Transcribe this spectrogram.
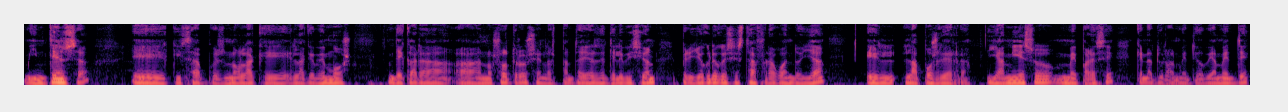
intensa, eh, quizá pues no la que, la que vemos de cara a nosotros en las pantallas de televisión, pero yo creo que se está fraguando ya el, la posguerra. Y a mí eso me parece que naturalmente, obviamente,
